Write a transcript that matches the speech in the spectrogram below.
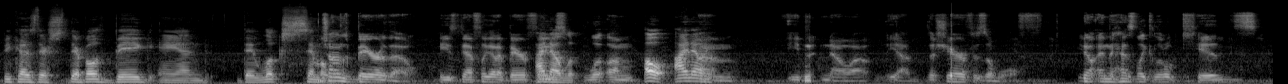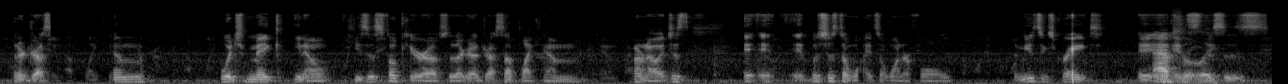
because they're they're both big and they look similar. John's bear though. He's definitely got a bear face. I know, look- Um, oh, I know. um, even, no, uh, yeah, the sheriff is a wolf. You know, and it has like little kids that are dressing up like him, which make you know he's a folk hero, so they're gonna dress up like him. And I don't know, it just it, it, it was just a it's a wonderful. The music's great. It, Absolutely. It's, this is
